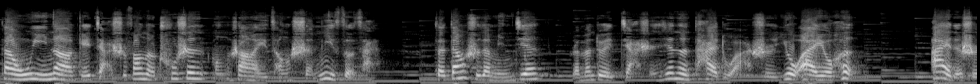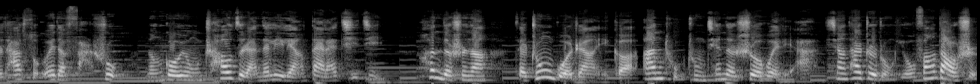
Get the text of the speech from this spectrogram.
但无疑呢，给贾世芳的出身蒙上了一层神秘色彩。在当时的民间，人们对假神仙的态度啊，是又爱又恨。爱的是他所谓的法术，能够用超自然的力量带来奇迹。恨的是呢，在中国这样一个安土重迁的社会里啊，像他这种游方道士，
